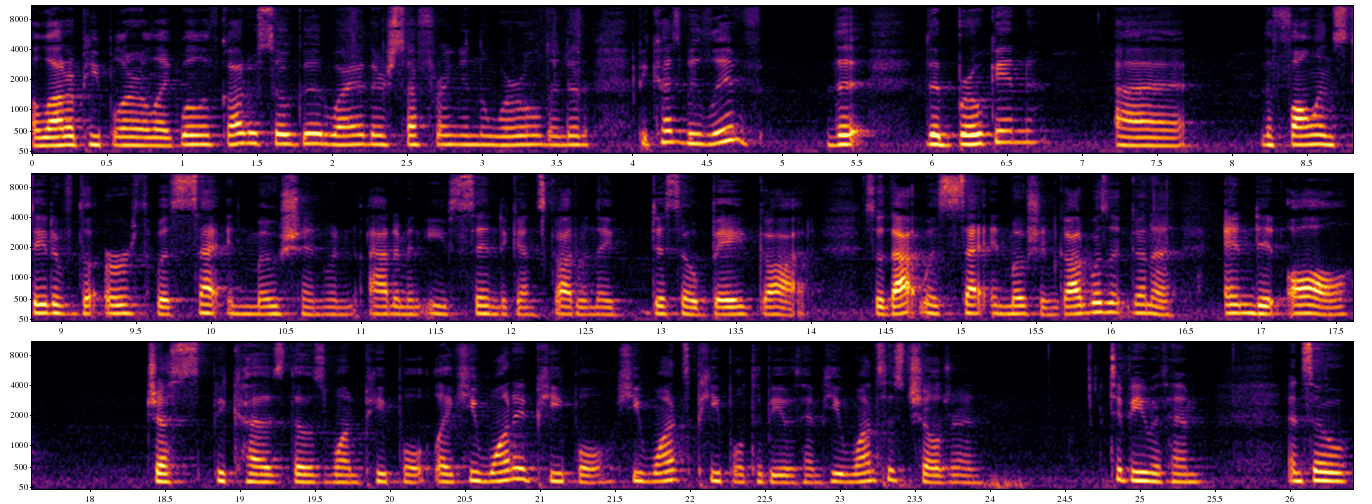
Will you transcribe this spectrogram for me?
A lot of people are like, "Well, if God was so good, why are there suffering in the world?" And because we live the the broken uh, the fallen state of the earth was set in motion when Adam and Eve sinned against God when they disobeyed God. So that was set in motion. God wasn't going to end it all just because those one people like he wanted people he wants people to be with him he wants his children to be with him and so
